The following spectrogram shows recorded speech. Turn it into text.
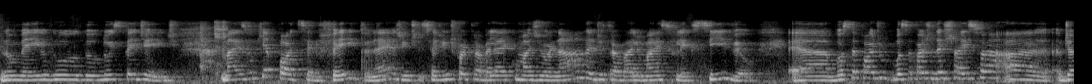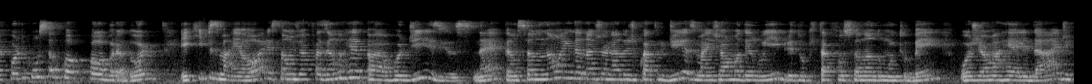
no meio do, do, do expediente. Mas o que pode ser feito, né? A gente, se a gente for trabalhar com uma jornada de trabalho mais flexível, é, você, pode, você pode deixar isso a, a, de acordo com o seu colaborador. Equipes maiores estão já fazendo rodízios, né? pensando não ainda na jornada de quatro dias, mas já o modelo híbrido que está funcionando muito bem, hoje é uma realidade.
